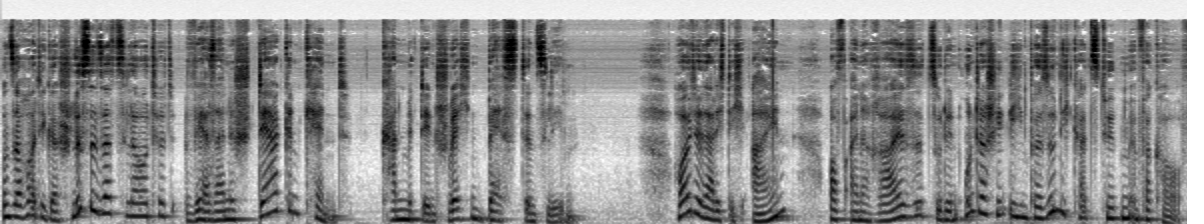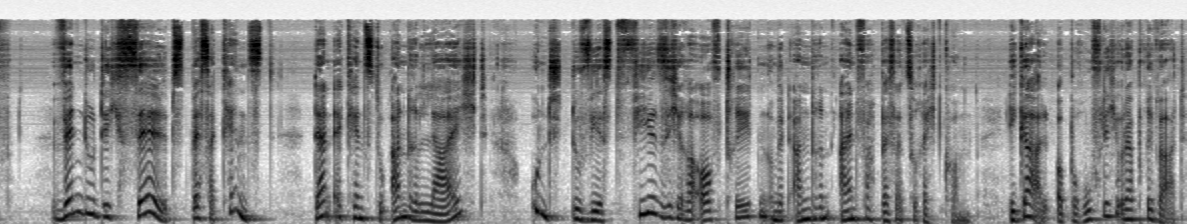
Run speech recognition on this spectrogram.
Unser heutiger Schlüsselsatz lautet, wer seine Stärken kennt, kann mit den Schwächen bestens leben. Heute lade ich dich ein auf eine Reise zu den unterschiedlichen Persönlichkeitstypen im Verkauf. Wenn du dich selbst besser kennst, dann erkennst du andere leicht und du wirst viel sicherer auftreten und mit anderen einfach besser zurechtkommen. Egal, ob beruflich oder privat.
